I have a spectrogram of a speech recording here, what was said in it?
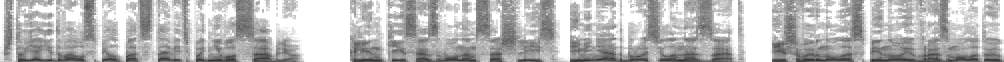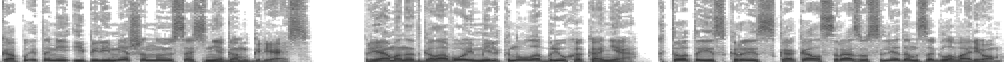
что я едва успел подставить под него саблю. Клинки со звоном сошлись, и меня отбросило назад и швырнула спиной в размолотую копытами и перемешанную со снегом грязь. Прямо над головой мелькнуло брюхо коня. Кто-то из крыс скакал сразу следом за главарем,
